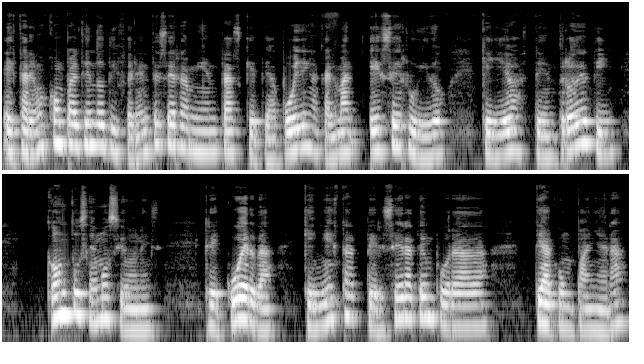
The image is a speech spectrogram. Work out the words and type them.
Estaremos compartiendo diferentes herramientas que te apoyen a calmar ese ruido que llevas dentro de ti con tus emociones. Recuerda que en esta tercera temporada te acompañará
